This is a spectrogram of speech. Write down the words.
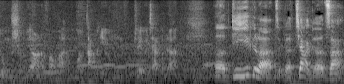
用什么样的方法能够打赢这个价格战？呃，第一个呢，这个价格战，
